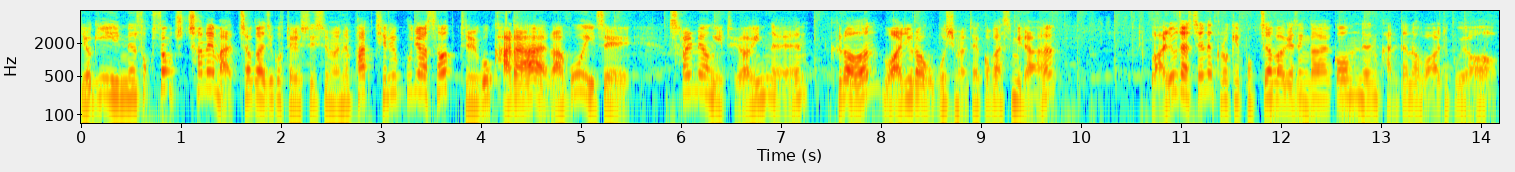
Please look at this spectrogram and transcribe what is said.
여기 있는 속성 추천에 맞춰가지고 될 수 있으면 파티를 꾸려서 들고 가라 라고 이제 설명이 되어 있는 그런 와류라고 보시면 될 것 같습니다. 와류 자체는 그렇게 복잡하게 생각할 거 없는 간단한 와류고요.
